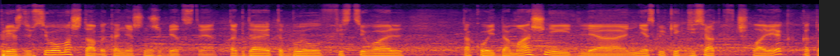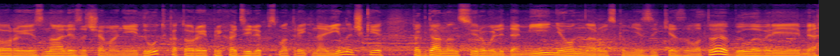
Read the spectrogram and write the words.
Прежде всего масштабы, конечно же, бедствия. Тогда это был фестиваль такой домашний для нескольких десятков человек, которые знали, зачем они идут, которые приходили посмотреть новиночки. Тогда анонсировали Доминион на русском языке. Золотое было время.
